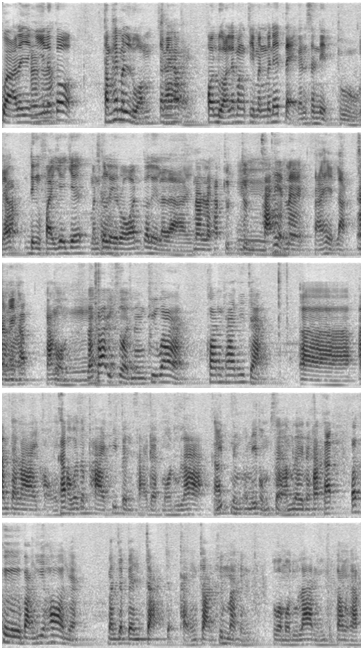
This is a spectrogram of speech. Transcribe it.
กว่าอะไรอย่างนี้ อ่าฮะแล้วก็ ทำให้มันหลวมใช่ไหมครับใช่พอหลวมแล้วบางทีมันไม่ได้แตะกันสนิทถูกแล้วครับดึงไฟเยอะๆ มันก็เลยร้อนก็เลยละลาย นั่นแหละครับจุดจุดอืมสาเหตุเลยสาเหตุหลักใช่ไหมครับครับผมอืแล้วก็อีกส่วนหนึ่งที่ว่าค่อนข้างที่จะเอ่ออันตรายของครับ power supply ที่เป็นสายแบบโมดูล่าครับนิดนึงอันนี้ผมเสริมเลยนะครับครับ ก็คือบางยี่ห้อเนี่ยมันจะเป็นจับแผงวงจรขึ้นมาถึงตัวโมดูล่านี้ถูกต้องไหมครับ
